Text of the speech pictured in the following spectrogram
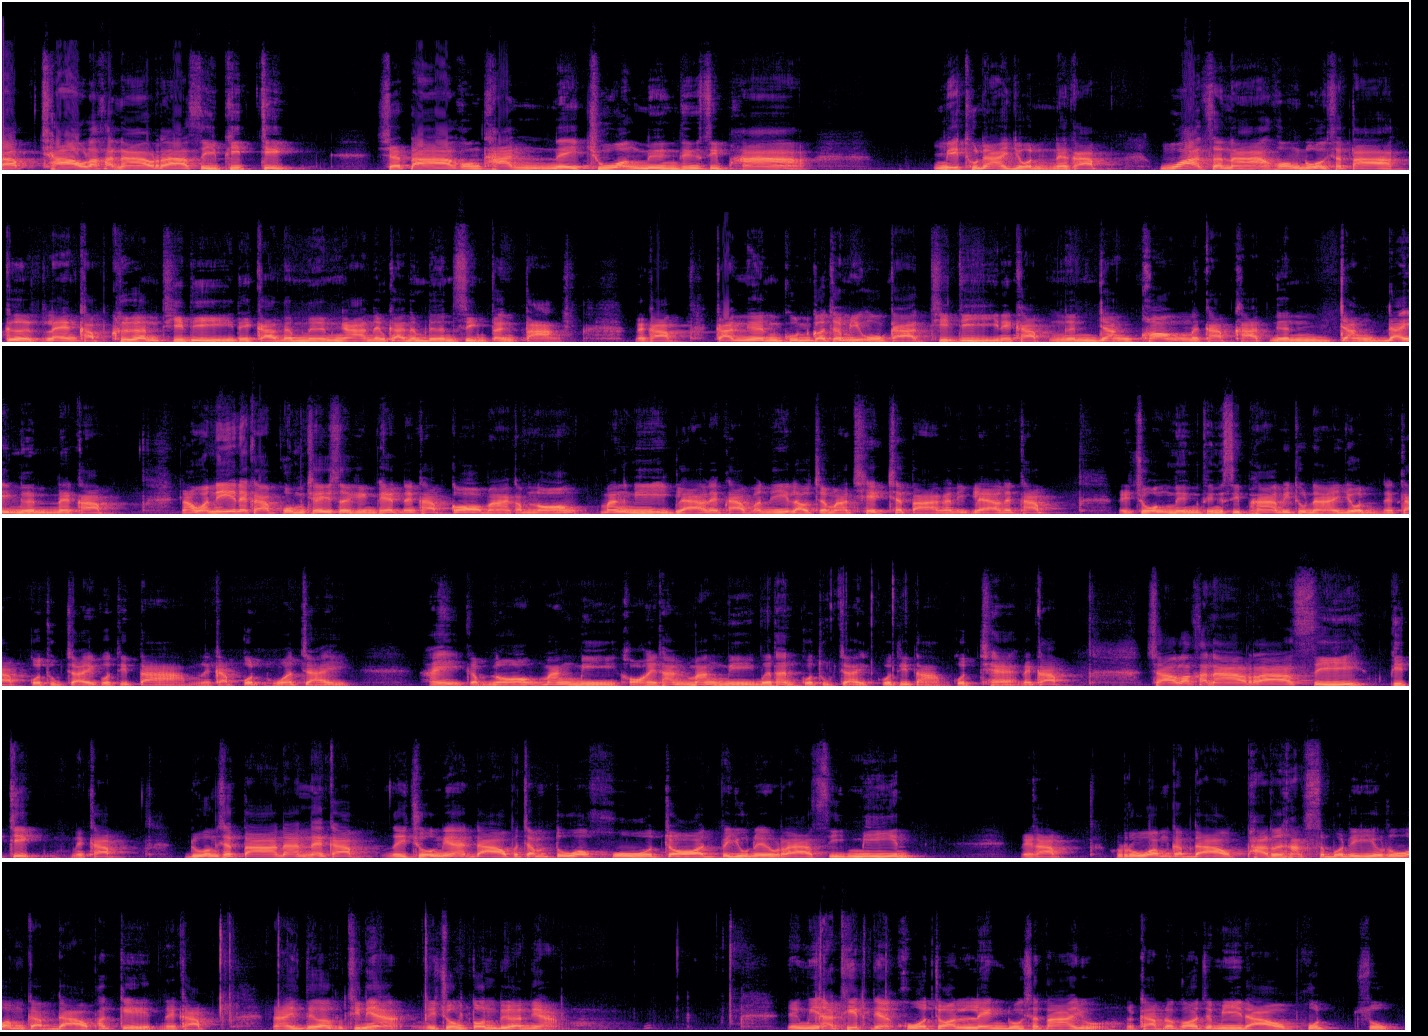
ครับชาวลัคนาราศีพิจิกชะตาของท่านในช่วง1ถึง15 มิถุนายนนะครับ วาสนาของดวงชะตาเกิดแรงขับเคลื่อนที่ดีในการดำเนินงานในการดำเนินสิ่งต่างๆนะครับ การเงินคุณก็จะมีโอกาสที่ดีนะครับ เงินยังคล่องนะครับ ขาดเงินยังได้เงินนะครับนะวันนี้นะครับผมชัยเสือกิ่งเพชรนะครับ ก็มากับน้องมั่งมีอีกแล้วนะครับ วันนี้เราจะมาเช็คชะตากันอีกแล้วนะครับ ในช่วง1ถึง15 มิถุนายนนะครับ กดถูกใจกดติดตามนะครับ กดหัวใจให้กับน้องมั่งมี ขอให้ท่านมั่งมี เมื่อท่านกดถูกใจกดติดตามกดแชร์นะครับ ชาวลัคนาราศีพิจิกนะครับ ดวงชะตานั้นนะครับ ในช่วงเนี้ยดาวประจำตัวโคจรไปอยู่ในราศีมีนนะครับร่วมกับดาวพฤหัสบดีร่วมกับดาวพระเกตนะครับนะทีเนี้ยในช่วงต้นเดือนเนี่ย ยังมีอาทิตย์เนี่ยโคจรเล็งดวงชะตาอยู่นะครับ แล้วก็จะมีดาวพุธศุกร์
